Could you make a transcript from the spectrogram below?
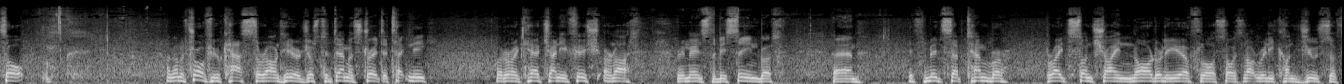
So I'm going to throw a few casts around here just to demonstrate the technique. Whether I catch any fish or not remains to be seen, but um, it's mid-September, bright sunshine, northerly airflow, so it's not really conducive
